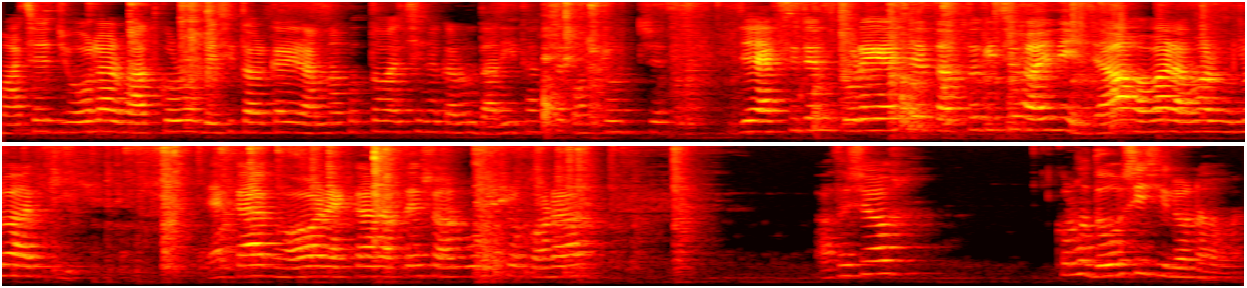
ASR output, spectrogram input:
মাছের ঝোল আর ভাত করব বেশি তরকারি রান্না করতে পারছি না, কারণ দাঁড়িয়ে থাকতে কষ্ট হচ্ছে। যে অ্যাক্সিডেন্ট করে গেছে, তার তো কিছু হয়নি, যা হবার আমার হলো আর কি। একা ঘর, একা হাতে সর্বস্ব করা। অথচ কোনো দোষই ছিল না আমার।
